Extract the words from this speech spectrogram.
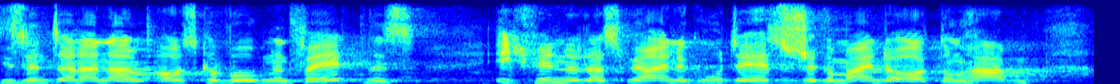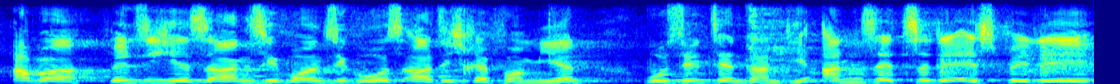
die sind in einem ausgewogenen Verhältnis. Ich finde, dass wir eine gute hessische Gemeindeordnung haben. Aber wenn Sie hier sagen, Sie wollen sie großartig reformieren, wo sind denn dann die Ansätze der SPD?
